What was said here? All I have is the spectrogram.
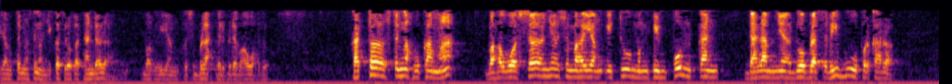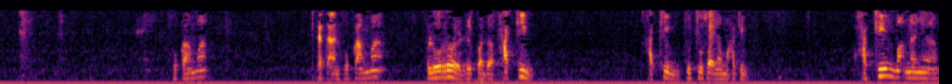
Yang tengah-tengah jika sudah kata tanda lah bagi yang ke sebelah daripada bawah tu. Kata setengah hukama bahawasanya sembahyang itu menghimpunkan dalamnya 12,000 perkara hukama kataan hukama plural daripada hakim. Hakim cucu saya nama hakim. Hakim maknanya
